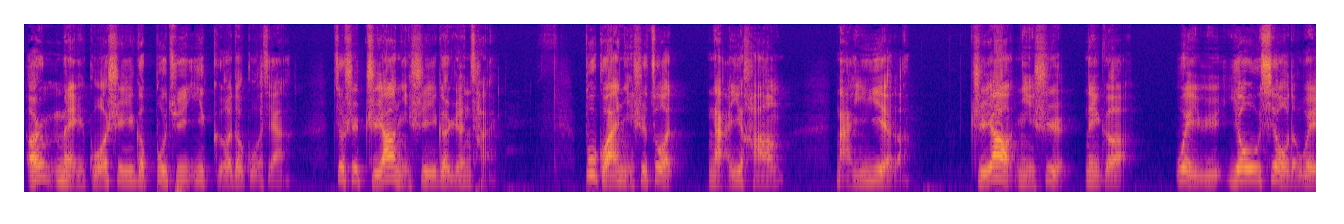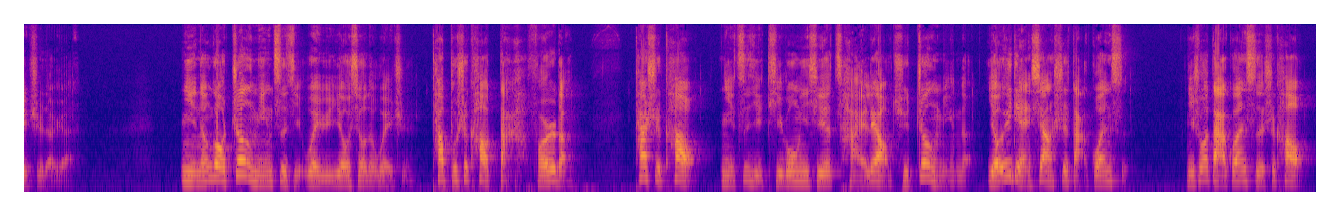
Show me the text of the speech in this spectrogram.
而美国是一个不拘一格的国家，就是只要你是一个人才，不管你是做哪一行、哪一业的，只要你是那个位于优秀的位置的人，你能够证明自己位于优秀的位置，它不是靠打分的，它是靠。你自己提供一些材料去证明的，有一点像是打官司。你说打官司是靠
